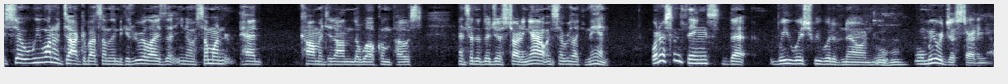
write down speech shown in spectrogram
so we wanted to talk about something because we realized that you know someone had commented on the welcome post and said that they're just starting out, and so we're like, man, what are some things that we wish we would have known Mhm. when we were just starting out?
